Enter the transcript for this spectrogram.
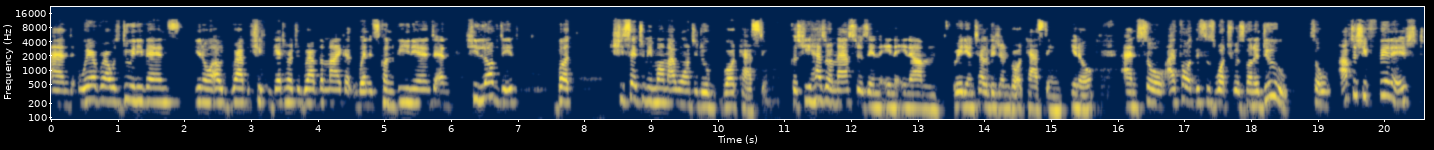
And wherever I was doing events, you know, I would grab, she get her to grab the mic when it's convenient. And she loved it. But she said to me, Mom, I want to do broadcasting because she has her master's in, in, in, um, radio and television broadcasting, you know. And so I thought this is what she was going to do. So after she finished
